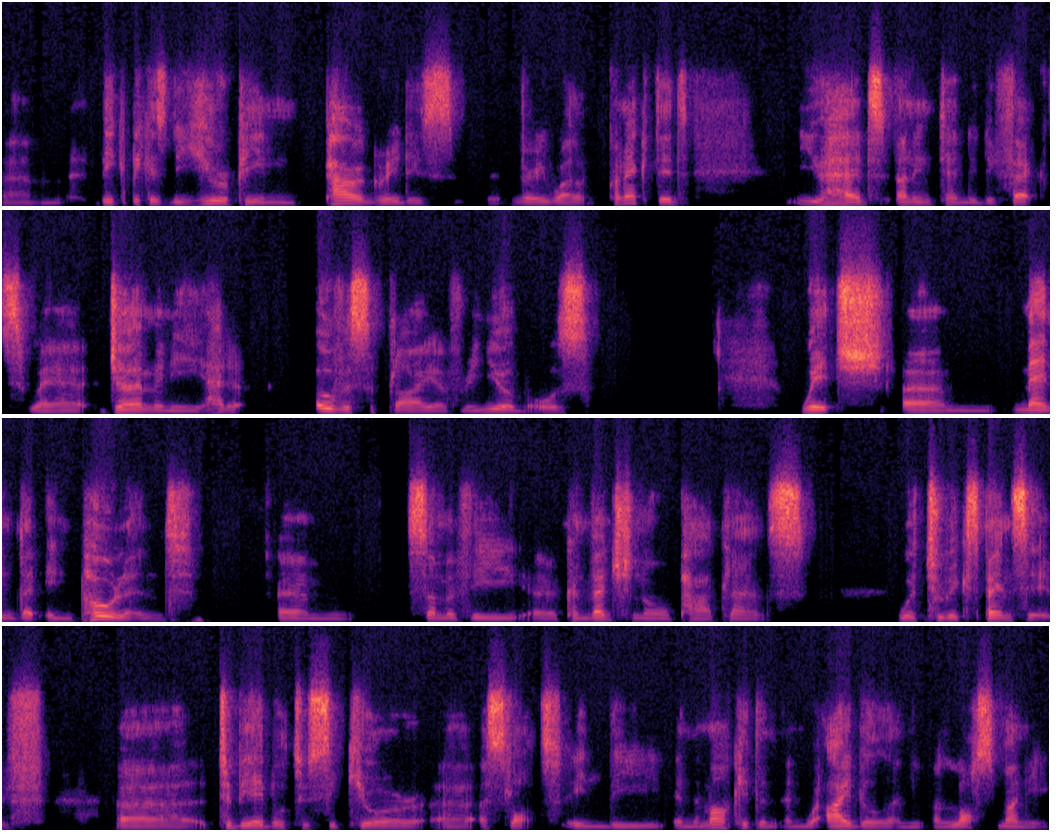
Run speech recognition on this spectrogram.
um, because the European power grid is very well connected, you had unintended effects where Germany had an oversupply of renewables, which um, meant that in Poland, some of the uh, conventional power plants were too expensive uh, to be able to secure uh, a slot in the in the market and, and were idle and, and, lost money,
